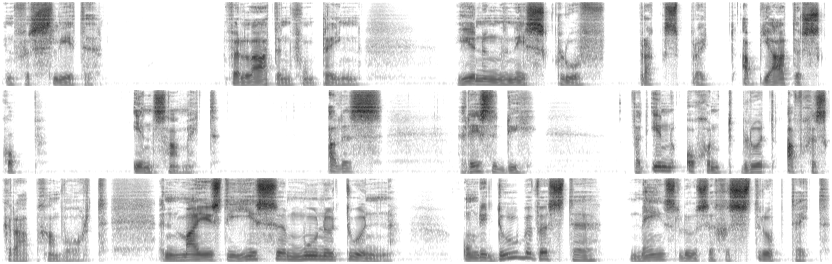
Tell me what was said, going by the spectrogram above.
en verslete. Verlaten fontein heuningsnes kloof, brakspruit, abjaterskop, eensaamheid. Alles residu wat een oggend bloot afgeskraap gaan word in majestueuse monotoon om die doelbewuste menslose gestrooptheid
